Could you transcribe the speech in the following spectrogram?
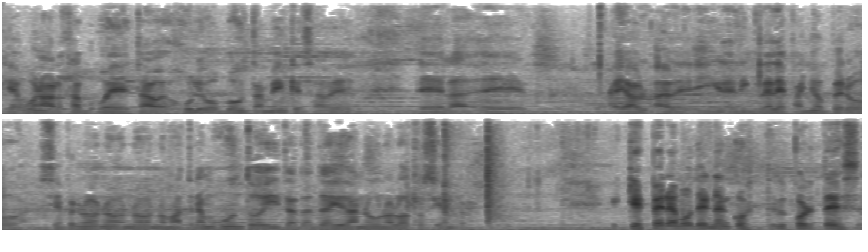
que, bueno, ahora está, pues, está Julio Bombón también, que sabe la- el inglés y el español, pero siempre no- no- no- nos mantenemos juntos y tratar de ayudarnos uno al otro siempre. ¿Qué esperamos de Hernán Cort- Cortés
